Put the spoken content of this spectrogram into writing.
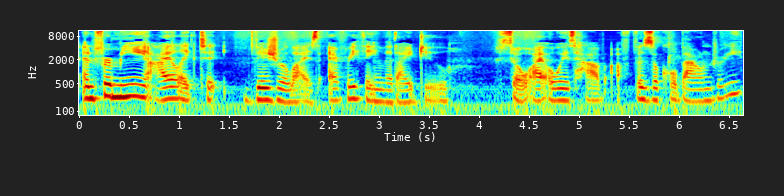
And for me, I like to visualize everything that I do. So I always have a physical boundary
